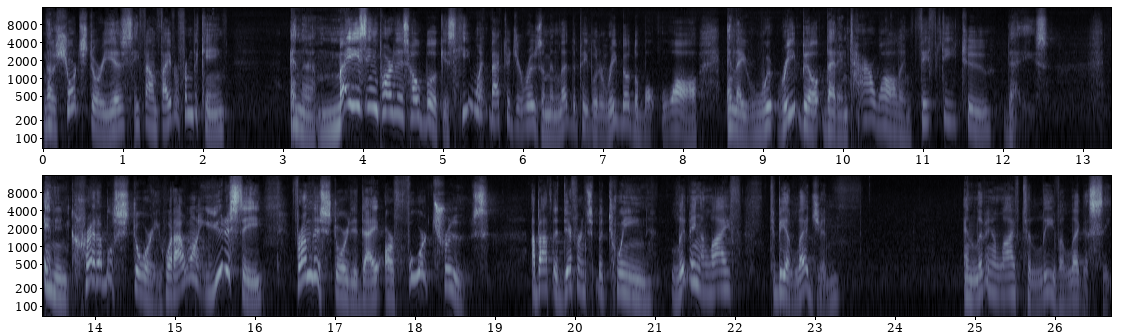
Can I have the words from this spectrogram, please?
Now, the short story is he found favor from the king. And the amazing part of this whole book is he went back to Jerusalem and led the people to rebuild the wall, and they re- rebuilt that entire wall in 52 days. An incredible story. What I want you to see from this story today are four truths about the difference between living a life to be a legend and living a life to leave a legacy.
